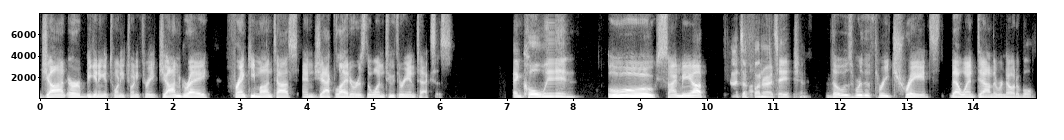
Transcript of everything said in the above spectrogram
John or beginning of 2023, Jon Gray, Frankie Montas, and Jack Leiter is the one, two, three in Texas. And Cole Winn. Ooh, sign me up. That's a fun rotation. Those were the three trades that went down that were notable.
